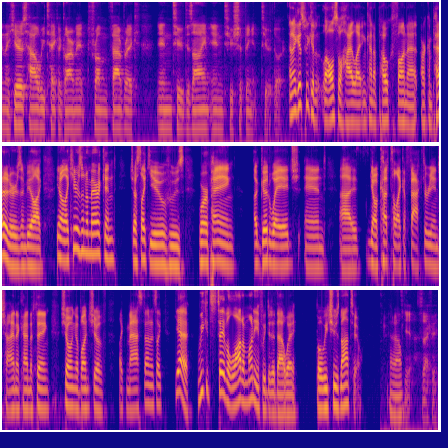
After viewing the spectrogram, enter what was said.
and then here's how we take a garment from fabric into design into shipping it to your door. And I guess we could also highlight and kind of poke fun at our competitors and be like, you know, like here's an American just like you who's we're paying a good wage and uh, you know cut to like a factory in China kind of thing, showing a bunch of like mask done. It's like, yeah, we could save a lot of money if we did it that way, but we choose not to. You know? Yeah, exactly.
